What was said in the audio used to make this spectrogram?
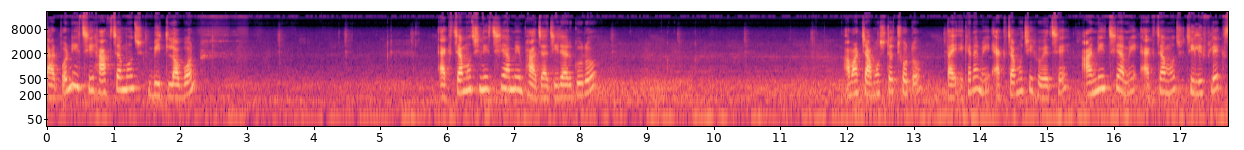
তারপর নিচ্ছি হাফ চামচ বিট লবণ এক চামচ নিচ্ছি আমি ভাজা জিরার গুঁড়ো। আমার চামচটা ছোট, তাই এখানে আমি এক চামচই হয়েছে। আর নিচ্ছি আমি এক চামচ চিলি ফ্লেক্স,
